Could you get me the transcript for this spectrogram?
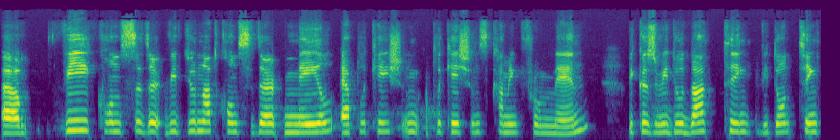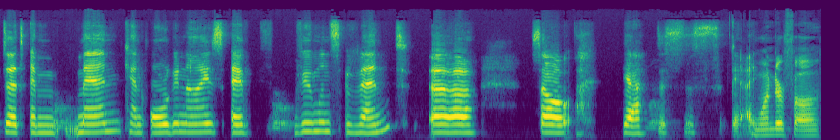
Um, we consider we do not consider male application applications coming from men because we do not think we don't think that a man can organize a women's event. Uh, So yeah, this is yeah, wonderful.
